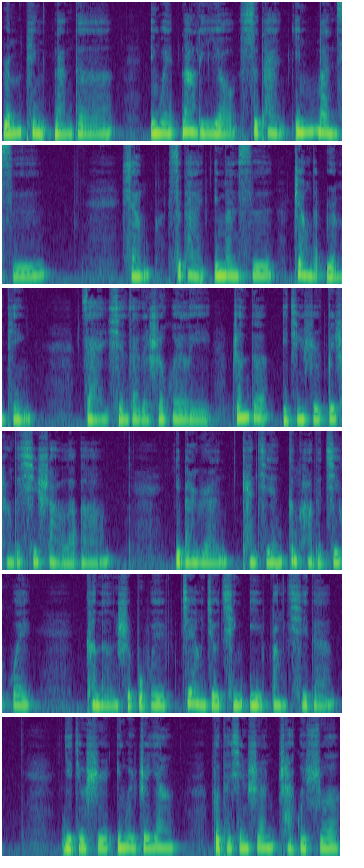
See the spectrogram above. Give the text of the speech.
人品难得，因为那里有斯坦因曼斯。像斯坦因曼斯这样的人品，在现在的社会里，真的已经是非常的稀少了啊！一般人看见更好的机会，可能是不会这样就轻易放弃的。也就是因为这样，福特先生才会说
